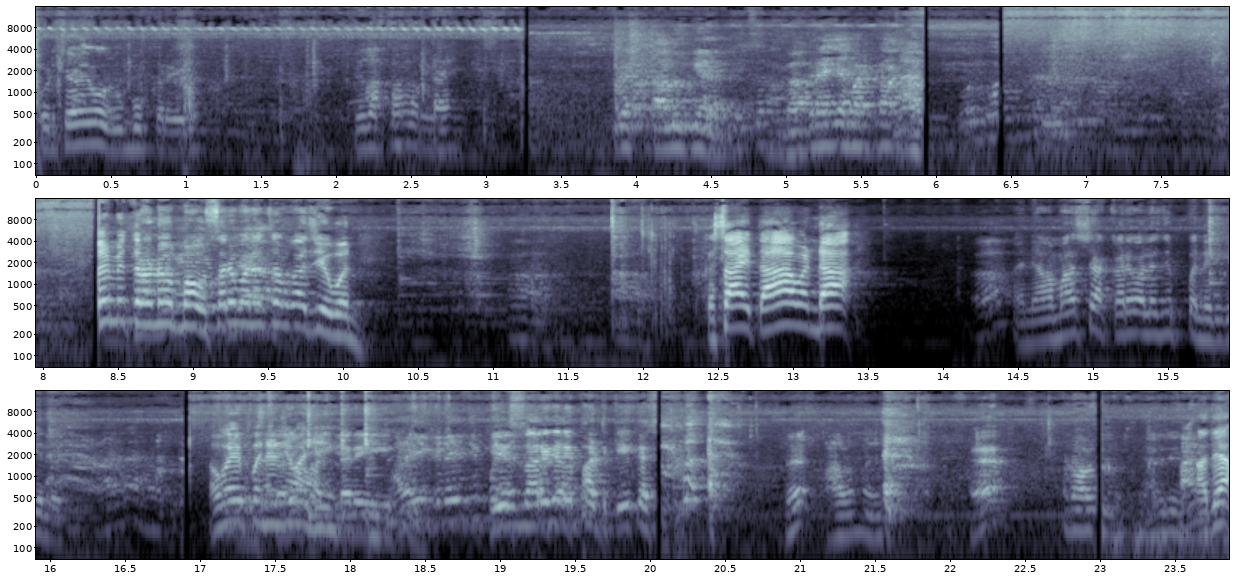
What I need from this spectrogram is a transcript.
पुढच्या वेळी बघू बुक करेल. मोठा आहे. तालुक्यात बकऱ्याच्या बटना तर मित्रांनो मांसाहारी वाल्याचं बघा जेवण. कसं आहे ता वंडा? आणि आम्हाला शाकाहारी वाल्याने पनीर केले. हे पनीरची भाजी. फाटके आद्या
